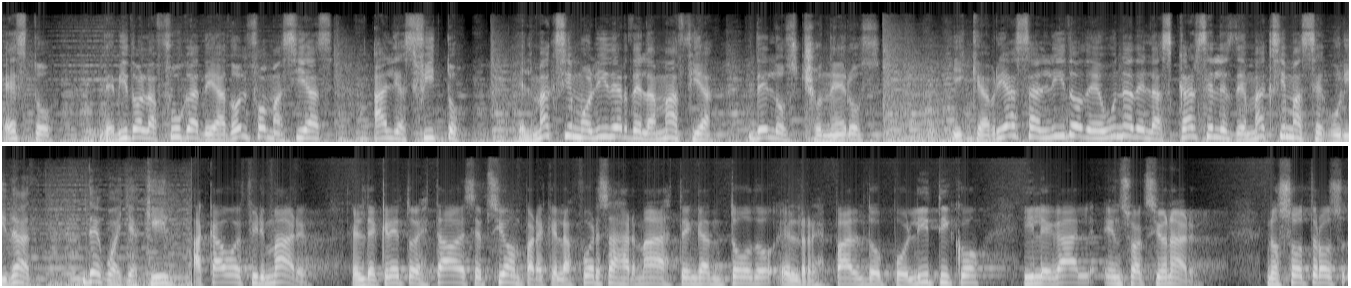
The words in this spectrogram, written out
Esto debido a la fuga de Adolfo Macías, alias Fito, el máximo líder de la mafia de los choneros, y que habría salido de una de las cárceles de máxima seguridad de Guayaquil. Acabo de firmar el decreto de estado de excepción para que las Fuerzas Armadas tengan todo el respaldo político y legal en su accionar. Nosotros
